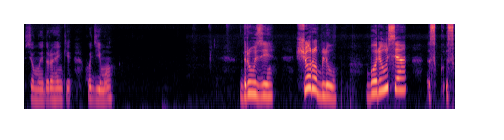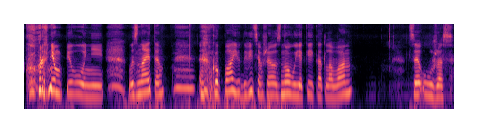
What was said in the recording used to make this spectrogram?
Все, мої дорогенькі, ходімо. Друзі, що роблю? Борюся з, з корнем півонії. Ви знаєте, копаю, дивіться вже знову який котлован. Це ужас.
